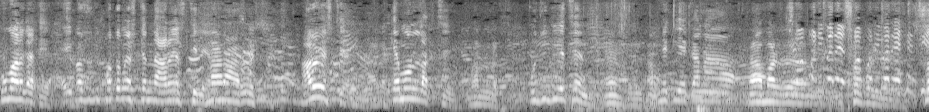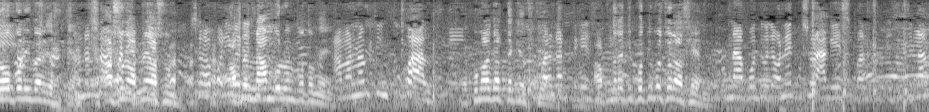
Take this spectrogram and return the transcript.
কুমারঘাটে। এই বছর কি প্রথম এসছেন না আরও এসছিলেন? না না আরও এসছে। আরও এসছেন কেমন লাগছে? ভালো লাগছে। পুজো দিয়েছেন? আপনি কি এখানে আমার সপরিবারে এসছেন। আসুন আপনি আসুন। আপনার নাম বলুন প্রথমে। আমার নাম টিঙ্কু পাল। কুমারঘাট থেকে এসছেন। কুমারঘাট থেকে এসেছি। আপনারা কি প্রতি বছর আসেন? না প্রতি বছর অনেক বছর আগে এসেছিলাম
